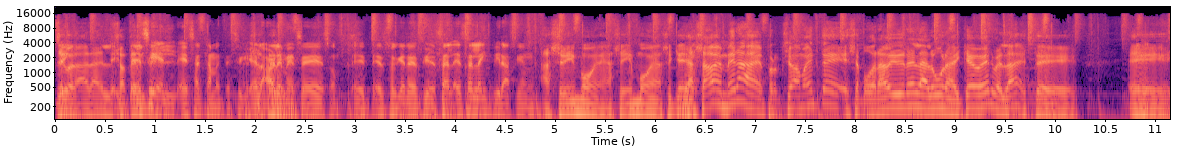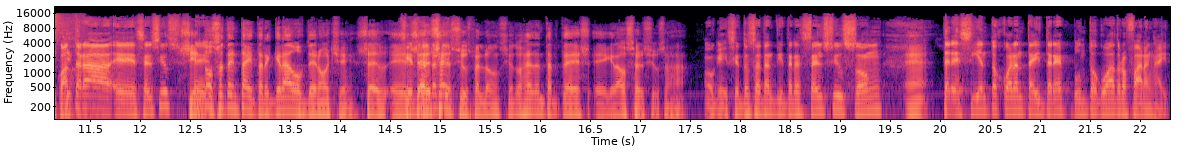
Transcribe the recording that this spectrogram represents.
Digo, la- la- el satélite. Sí, el- exactamente. Sí, El satélite. Eso. Eso quiere decir. Esa, esa es la inspiración. Así mismo es, así mismo es. Así que ya saben, mira, eh, próximamente se podrá vivir en la luna. Hay que ver, ¿verdad? Este. Eh, ¿Cuánto era eh, Celsius? 173 grados de noche. Cel- eh, 170 Celsius, perdón. 173 eh, grados Celsius, ajá. Eh, ok, 173 Celsius son Eh, 343.4 Fahrenheit.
